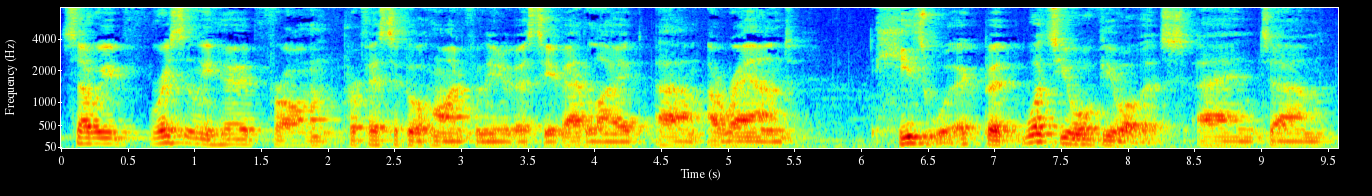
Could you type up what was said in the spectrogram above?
So we've recently heard from Professor Phil Hynd from the University of Adelaide um, around his work, but what's your view of it, and um,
